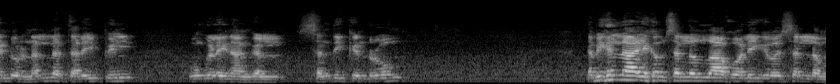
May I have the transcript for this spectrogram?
என்ற ஒரு நல்ல தலைப்பில் உங்களை நாங்கள் சந்திக்கின்றோம். நபிகள் நாயகம் சல்லல்லாஹு அலிக வசல்லம்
